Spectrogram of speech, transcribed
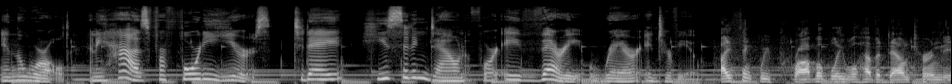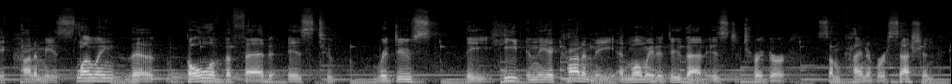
in the world, and he has for 40 years. Today, he's sitting down for a very rare interview. I think we probably will have a downturn. The economy is slowing. The goal of the Fed is to reduce the heat in the economy, and one way to do that is to trigger some kind of recession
